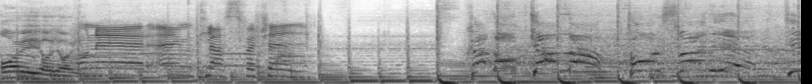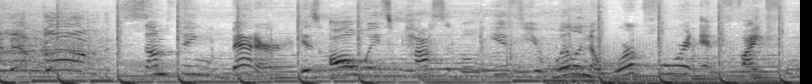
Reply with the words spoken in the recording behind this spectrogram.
Oj, oj, oj. Hon är en klass för sig. Charlotte Kalla tar Sverige till ett guld! Something better is always possible if you're willing to work for it and fight for it.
